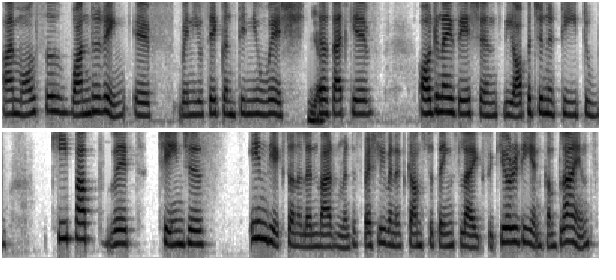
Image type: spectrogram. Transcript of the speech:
I'm also wondering if when you say continuous, yeah. does that give organizations the opportunity to keep up with changes in the external environment, especially when it comes to things like security and compliance,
